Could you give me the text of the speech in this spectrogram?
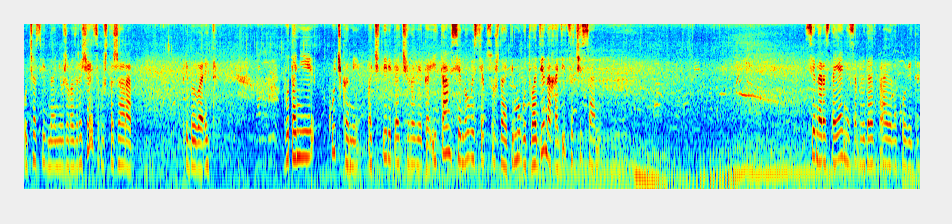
Вот сейчас видно, они уже возвращаются, потому что жара прибывает. Вот они кучками по 4-5 человека. И там все новости обсуждают. И могут в воде находиться часами. Все на расстоянии соблюдают правила ковида.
